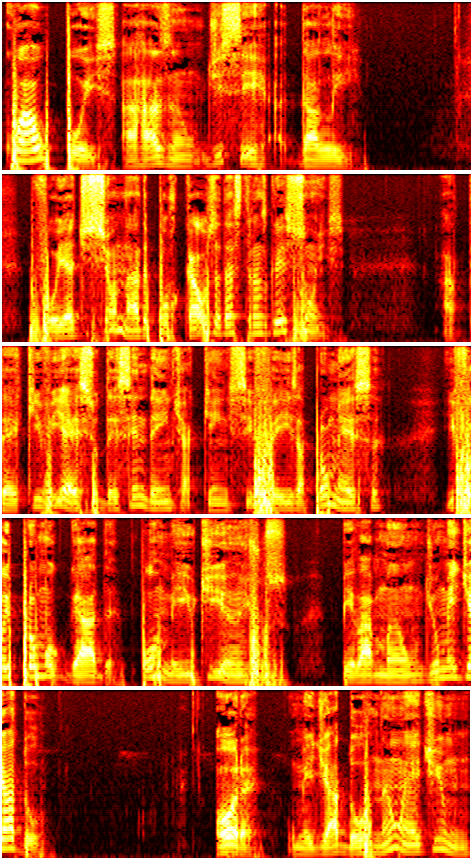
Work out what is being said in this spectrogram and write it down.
Qual, pois, a razão de ser da lei? Foi adicionada por causa das transgressões, até que viesse o descendente a quem se fez a promessa, e foi promulgada por meio de anjos, pela mão de um mediador. Ora, o mediador não é de um,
